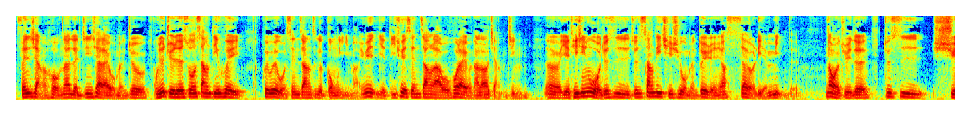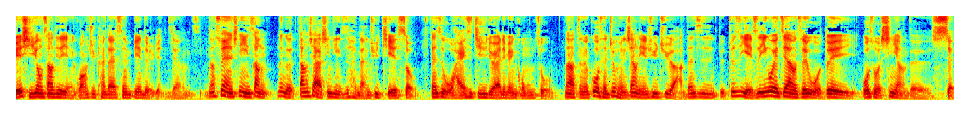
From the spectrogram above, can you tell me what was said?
分享后，那冷静下来，我们就我就觉得说，上帝会。会为我伸张这个公义嘛？因为也的确伸张啦，我后来有拿到奖金，呃，也提醒我，就是就是上帝期许我们对人要是要有怜悯的。那我觉得就是学习用上帝的眼光去看待身边的人，这样子。那虽然心情上那个当下的心情是很难去接受，但是我还是继续留在那边工作。那整个过程就很像连续剧啦。但是就是也是因为这样，所以我对我所信仰的神，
